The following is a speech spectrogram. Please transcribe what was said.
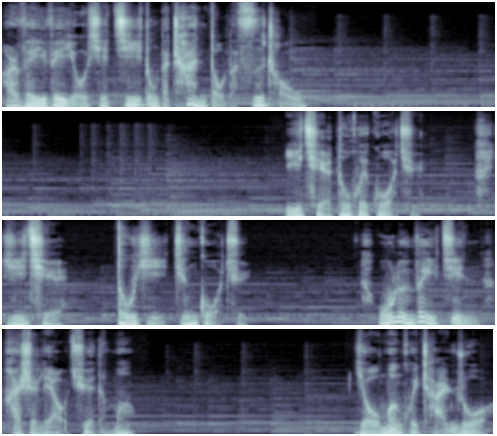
而微微有些激动的颤抖的丝绸。一切都会过去，一切。都已经过去。无论未尽还是了却的梦，有梦会孱弱，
